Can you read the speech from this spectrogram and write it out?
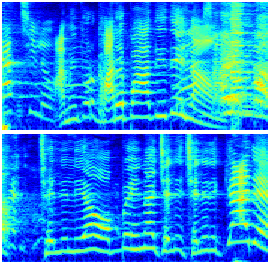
যাচ্ছিল। আমি তোর ঘরে পা দিয়ে দিলাম। ছেলে লিয়া অব্যহী নাই ছেলে ছেলে কে রে?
